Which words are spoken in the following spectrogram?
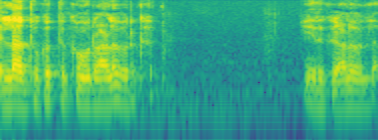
எல்லா துக்கத்துக்கும் ஒரு அளவு இருக்குது இதுக்கு அளவு இல்லை.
